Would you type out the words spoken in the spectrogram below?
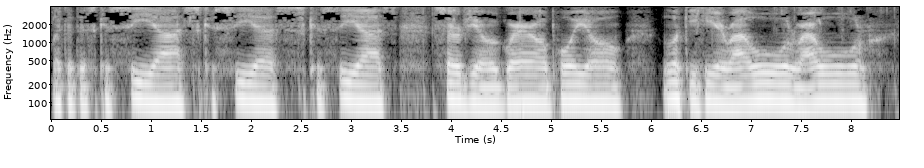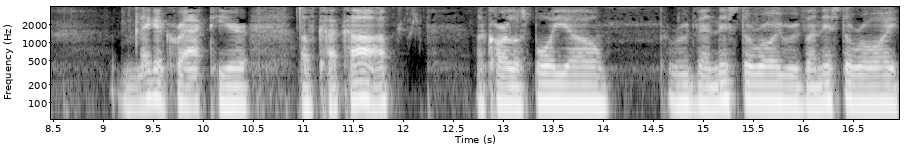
Look at this. Casillas, Casillas, Casillas, Sergio Aguero, Puyol. Looky here. Raul, Raul. Mega cracked here of Kaká. A Carlos Puyol. Ruud Van Nistelrooy, Ruud Van Nistelrooy.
